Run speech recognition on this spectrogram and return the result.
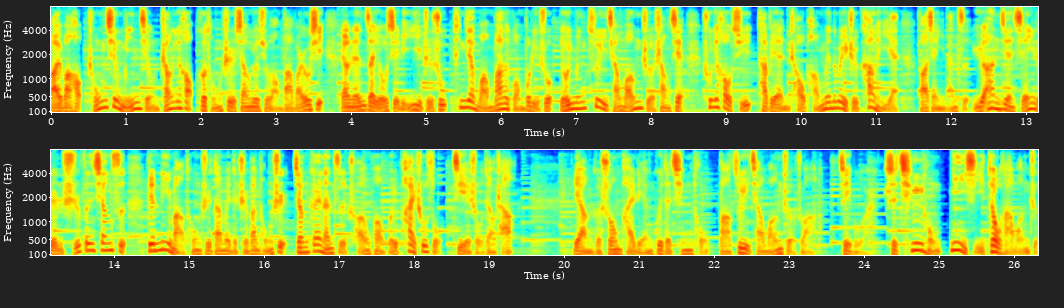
八月八号，重庆民警张一浩和同事相约去网吧玩游戏，两人在游戏里一直输，听见网吧的广播里说有一名最强王者上线，出于好奇，他便朝旁边的位置看了一眼，发现一男子与案件嫌疑人十分相似，便立马通知单位的值班同事，将该男子传唤回派出所接受调查。两个双排连跪的青铜把最强王者抓了。这波是青铜逆袭吊打王者。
